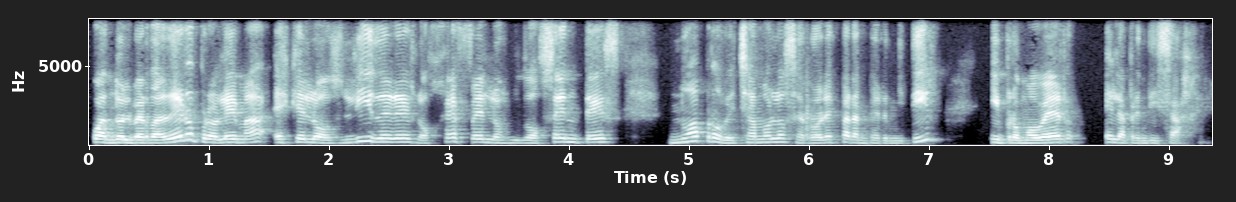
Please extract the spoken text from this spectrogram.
cuando el verdadero problema es que los líderes, los jefes, los docentes no aprovechamos los errores para permitir y promover el aprendizaje.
